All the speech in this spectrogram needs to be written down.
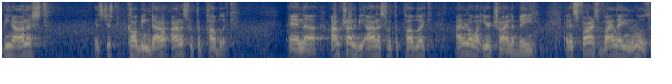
being honest. It's just called being don- honest with the public. And uh, I'm trying to be honest with the public. I don't know what you're trying to be. And as far as violating rules,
